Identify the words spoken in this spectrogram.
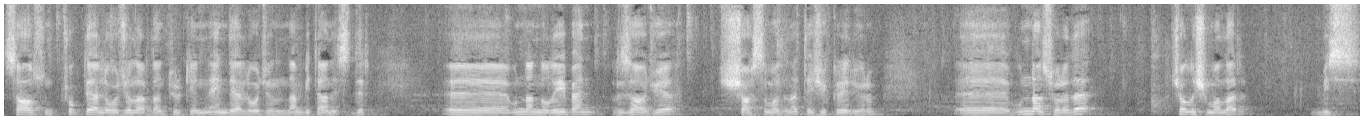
Sağ olsun çok değerli hocalardan Türkiye'nin en değerli hocalarından bir tanesidir. E, bundan dolayı ben Rıza Hoca'ya şahsım adına teşekkür ediyorum. E, bundan sonra da çalışmalar biz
